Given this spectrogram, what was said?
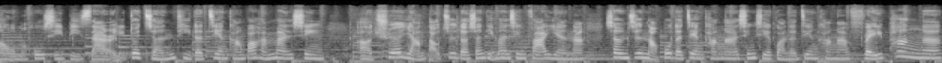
嗯，我们呼吸鼻塞而已，对整体的健康，包含慢性呃缺氧导致的身体慢性发炎呐，甚至脑部的健康啊、心血管的健康啊、肥胖啊，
